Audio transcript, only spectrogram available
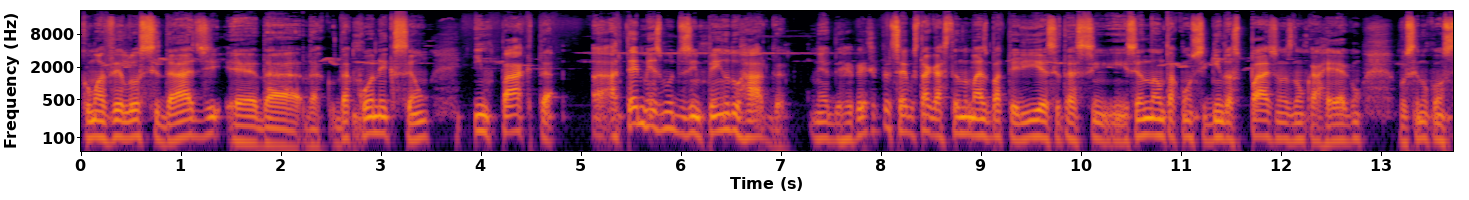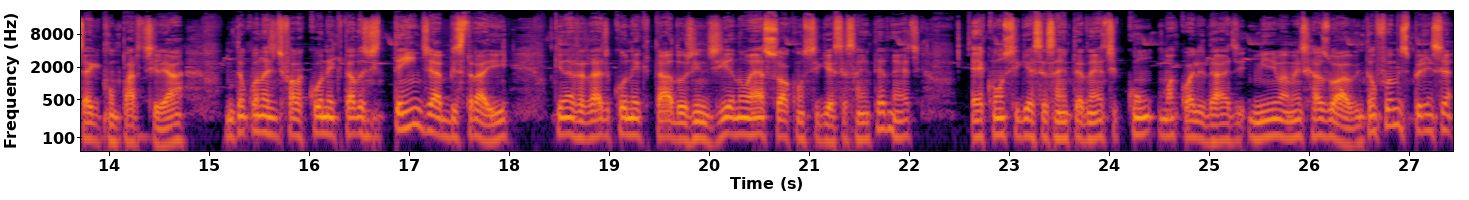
como a velocidade é, da, da, da, conexão impacta até mesmo o desempenho do hardware. Né? De repente você percebe que está gastando mais bateria, você, tá assim, você não está conseguindo, as páginas não carregam, você não consegue compartilhar. Então, quando a gente fala conectado, a gente tende a abstrair que, na verdade, conectado hoje em dia não é só conseguir acessar a internet, é conseguir acessar a internet com uma qualidade minimamente razoável. Então, foi uma experiência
